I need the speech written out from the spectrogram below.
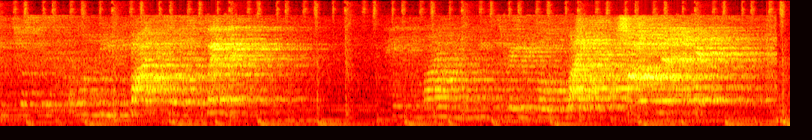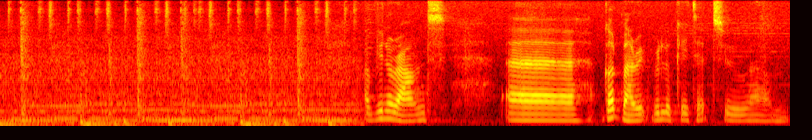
He just his only vital thing. His my miserable life I've been around, uh, got married, relocated to um,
